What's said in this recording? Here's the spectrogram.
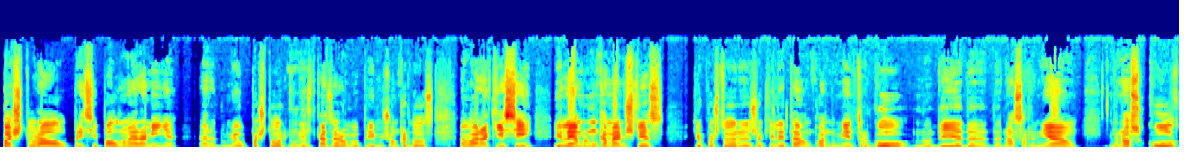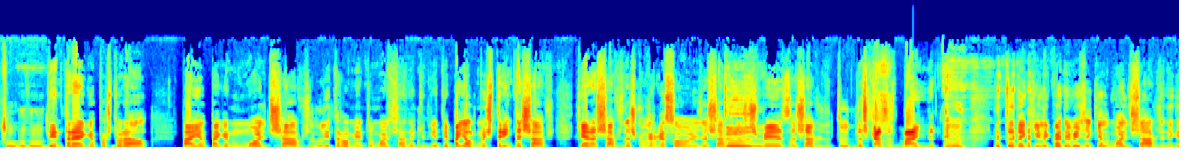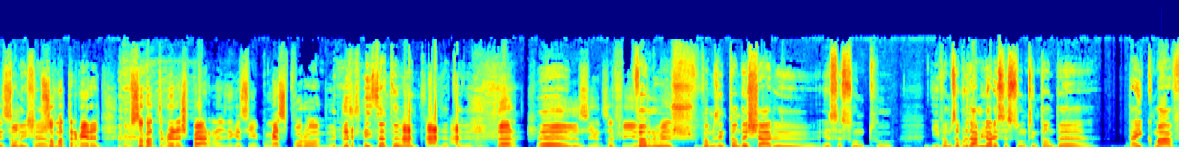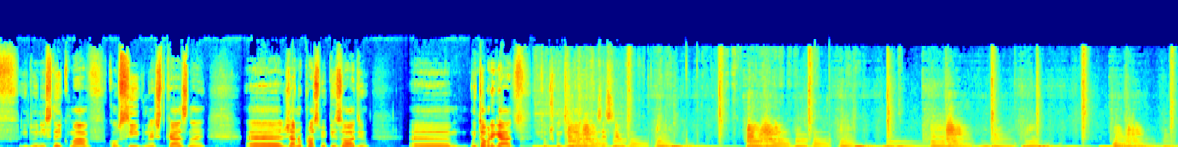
pastoral principal não era a minha era do meu pastor, que uhum. neste caso era o meu primo João Cardoso. Agora, aqui sim, e lembro, nunca mais me esqueço, que o pastor Joaquim Leitão, quando me entregou no dia da, da nossa reunião, do nosso culto uhum. de entrega pastoral, pá, ele pega num molho de chaves, literalmente um molho de chaves, aqui devia ter para aí algumas 30 chaves, que eram as chaves das congregações, as chaves tudo. das despesas, as chaves de tudo, das casas de banho, de tudo, de tudo aquilo. E quando eu vejo aquele molho de chaves, eu digo assim, começou-me a tremer, as, começou a tremer as pernas, digo assim, eu começo por onde? exatamente, exatamente. certo? Foi assim o desafio. Vamos, vamos então deixar uh, esse assunto e vamos abordar melhor esse assunto então da da ICMAV e do início da ICMAV, consigo neste caso, não é? Uh, já no próximo episódio. Uh, muito obrigado e vamos continuar. Sim, senhor.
